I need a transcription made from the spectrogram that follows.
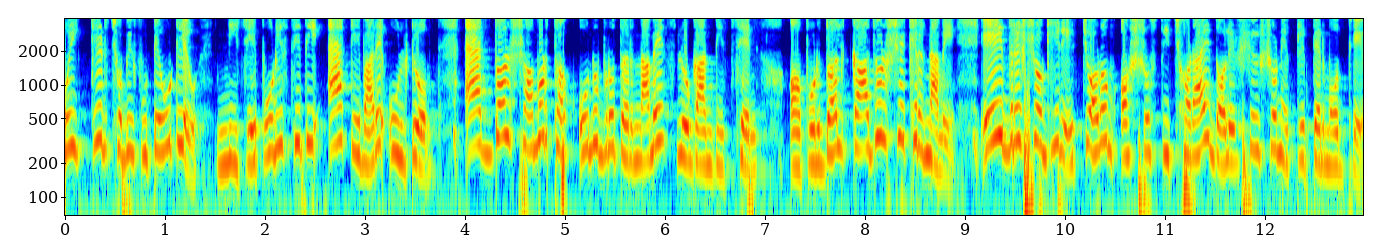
ঐক্যের ছবি ফুটে উঠলেও নিচে পরিস্থিতি একেবারে উল্টো। একদল সমর্থক অনুব্রতের নামে স্লোগান দিচ্ছেন। অপর দল কাজল শেখের নামে। এই দৃশ্য ঘিরে চরম অস্বস্তি ছড়ায় দলের শীর্ষ নেতৃত্বের মধ্যে।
